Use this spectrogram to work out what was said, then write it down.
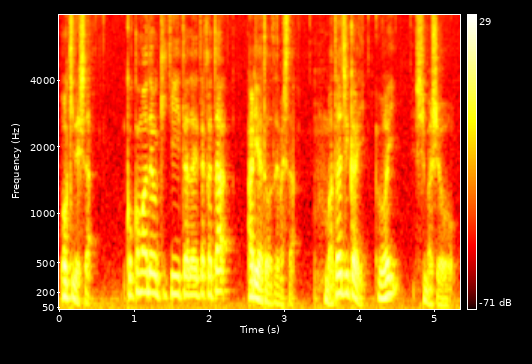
沖でした。ここまでお聴きいただいた方、ありがとうございました。また次回お会いしましょう。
